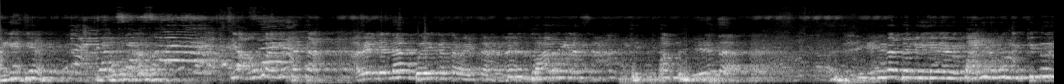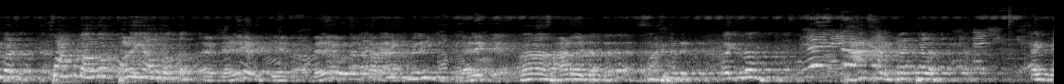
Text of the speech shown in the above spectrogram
ಆಗೈತೆ ಯಾವ ಆಗೈತಕ್ಕ ಅವೆಲ್ಲ ಬೈಕಂತ ಹೇಳ್ತಾನ ದ್ವಾರ ಇಲ್ಲ ಏನ? ಇನ್ನದಲ್ಲಿ ಏನೇನು ಪಾಲಿನ ಮುಂದೆ ಕಿನ್ನೂರು ಬರ್ತದೆ ಸಾಂಗ್ ಅದು ಕೊಳಗೆ ಯಾವ್ದು ಅಂತ? ಬೆಳೆ ಬೆಳಿ? ಬೆಳಿ ಹೋದಂತಾರ. ಬೆಳಿಗ್ಗೆ, ಬೆಳಿಗ್ಗೆ. ಬೆಳಿಗ್ಗೆ. ಹಾ. ಮಾಡ್ದೈತಂತ ಆಯ್ತು ನಾಲ್ಕು ಮಾಡಿ ಕರೆಕ್ಟ್ ಹೇಳ ಆಯ್ತು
